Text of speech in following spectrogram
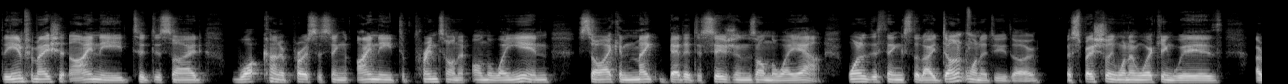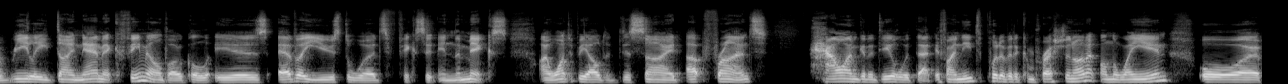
the information I need to decide what kind of processing I need to print on it on the way in so I can make better decisions on the way out. One of the things that I don't want to do, though, especially when I'm working with a really dynamic female vocal, is ever use the words fix it in the mix. I want to be able to decide up front how I'm going to deal with that. If I need to put a bit of compression on it on the way in, or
